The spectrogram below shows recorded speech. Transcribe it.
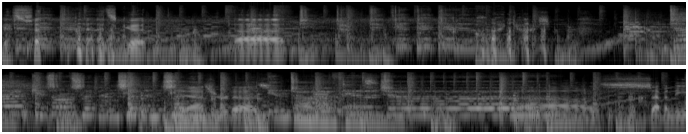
That's that's good. Uh, oh my gosh. Yeah, it sure does. Oh, yeah, it does. 70.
